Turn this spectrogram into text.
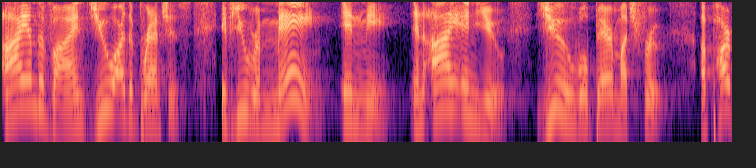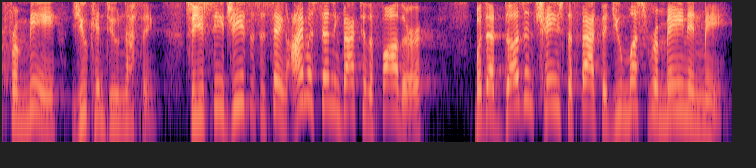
I am the vine, you are the branches. If you remain in me and I in you, you will bear much fruit. Apart from me, you can do nothing. So you see, Jesus is saying, I'm ascending back to the Father, but that doesn't change the fact that you must remain in me.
